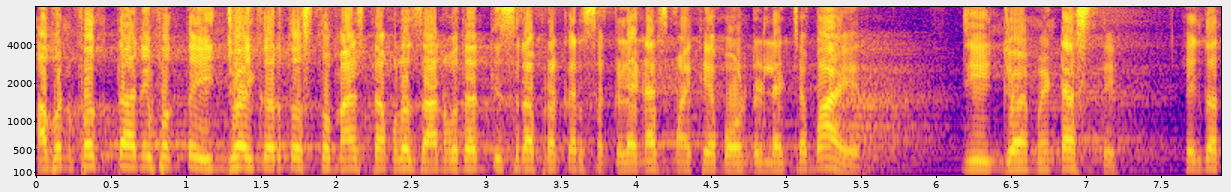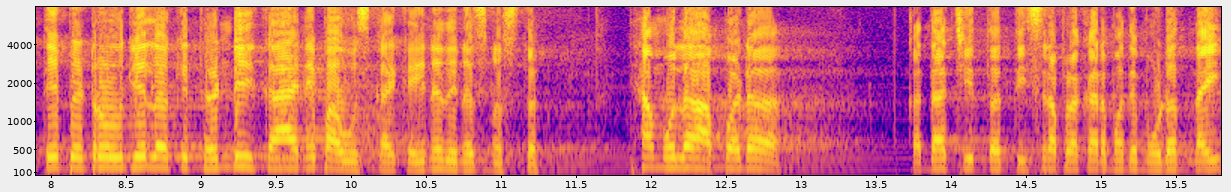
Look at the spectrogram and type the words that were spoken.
आपण फक्त आणि फक्त एन्जॉय करत असतो मॅच त्यामुळे जाणवत आहे तिसरा प्रकार सगळ्यांनाच माहिती आहे बाउंड्री लाईनच्या बाहेर. जी एन्जॉयमेंट असते. एकदा ते पेट्रोल गेलं की थंडी काय आणि पाऊस काय काही न देणंच नसतं. त्यामुळं आपण कदाचित तिसऱ्या प्रकारमध्ये मोडत नाही.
